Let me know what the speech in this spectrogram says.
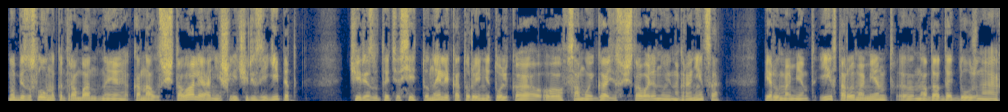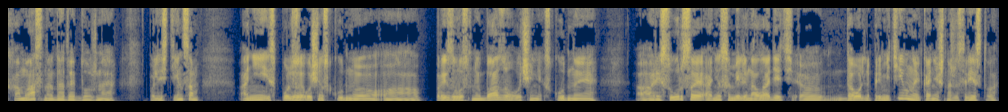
Ну, безусловно, контрабандные каналы существовали, они шли через Египет, через вот эти сеть туннелей, которые не только э, в самой Газе существовали, но и на границе. Первый момент. И второй момент, э, надо отдать должное Хамас, надо отдать должное палестинцам. Они, используя очень скудную э, производственную базу, очень скудные ресурсы, они сумели наладить довольно примитивные, конечно же, средства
